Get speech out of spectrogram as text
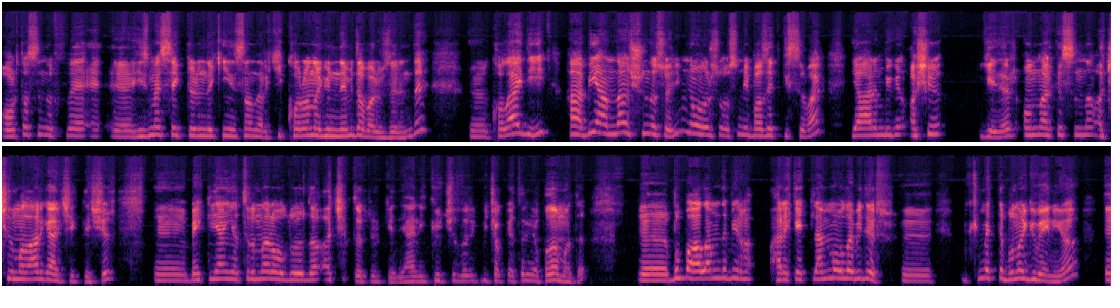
orta sınıf ve e, e, hizmet sektöründeki insanlar ki korona gündemi de var üzerinde e, kolay değil. Ha bir yandan şunu da söyleyeyim ne olursa olsun bir baz etkisi var. Yarın bir gün aşı gelir. Onun arkasından açılmalar gerçekleşir. E, bekleyen yatırımlar olduğu da açıktır Türkiye'de. Yani 2-3 yıldır birçok yatırım yapılamadı. E, bu bağlamda bir hareketlenme olabilir. E, hükümet de buna güveniyor. E,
